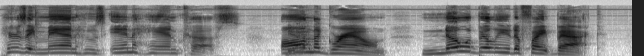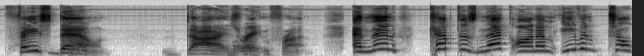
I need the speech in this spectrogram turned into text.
Here's a man who's in handcuffs on Yep. the ground, no ability to fight back, face down, dies right in front. And then kept his neck on him even till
